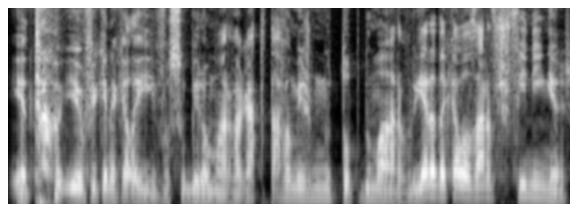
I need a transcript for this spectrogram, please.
Então eu fiquei naquela aí, vou subir a uma árvore. A gata estava mesmo no topo de uma árvore e era daquelas árvores fininhas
